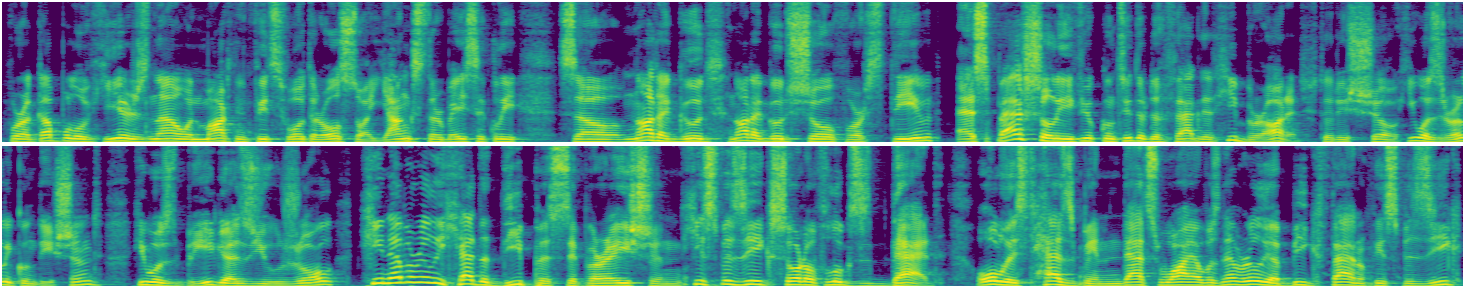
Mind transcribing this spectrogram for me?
for a couple of years now, and Martin Fitzwater, also a youngster basically. So not a good, not a good show for Steve, especially if you consider the fact that he brought it to this show. He was really conditioned, he was big as usual, he never really had the deepest separation, his physique sort of looks dead, always has been, that's why I was never really a big fan of his physique,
